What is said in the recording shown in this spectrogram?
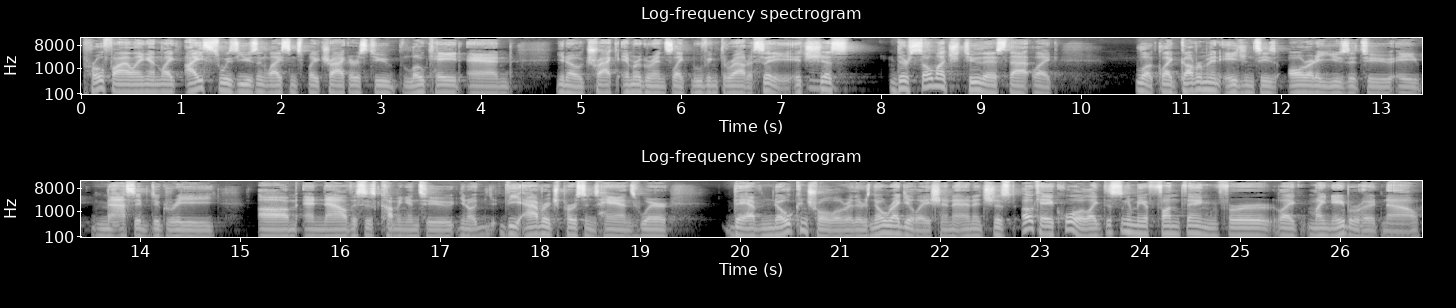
profiling and like ICE was using license plate trackers to locate and, you know, track immigrants like moving throughout a city. It's just, there's so much to this that like, look, like government agencies already use it to a massive degree. Um, and now this is coming into, you know, the average person's hands where they have no control over, it. there's no regulation. And it's just, okay, cool. Like this is to be a fun thing for like my neighborhood now.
